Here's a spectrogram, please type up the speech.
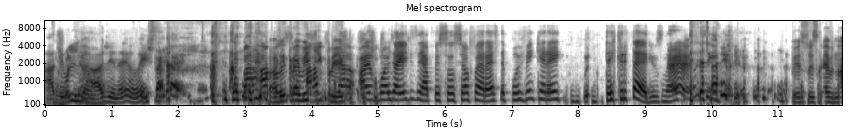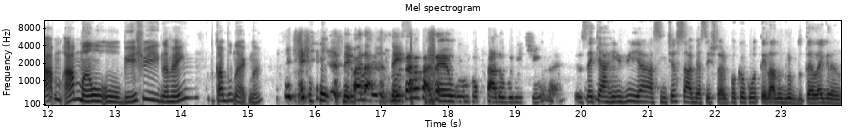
Ah, tem viagem, né? Antes. Tem? Fazer entrevista de emprego. Aí eu já ia dizer, a pessoa se oferece, depois vem querer ter critérios, né? É. Assim. A pessoa escreve na a mão o bicho e ainda vem botar boneco, né? nem para fazer um computador bonitinho, né? Eu sei que a Rive e a Cintia sabem essa história, porque eu contei lá no grupo do Telegram.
